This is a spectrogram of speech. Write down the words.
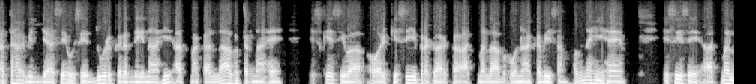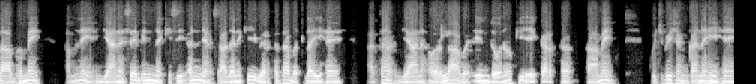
अतः विद्या से उसे दूर कर देना ही आत्मा का लाभ करना है। इसके सिवा और किसी प्रकार का आत्मलाभ होना कभी संभव नहीं है। इसी से आत्मलाभ में हमने ज्ञान से भिन्न किसी अन्य साधन की व्यर्थता बतलाई है। अतः ज्ञान और लाभ इन दोनों की एक अर्थता में कुछ भी शंका नहीं है।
